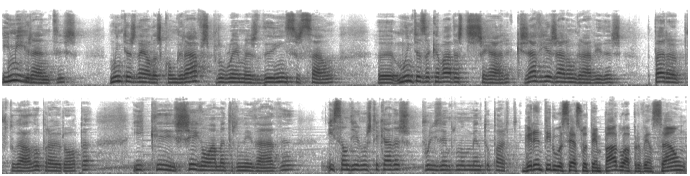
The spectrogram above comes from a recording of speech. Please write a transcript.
imigrantes muitas delas com graves problemas de inserção, eh, muitas acabadas de chegar, que já viajaram grávidas para Portugal ou para a Europa e que chegam à maternidade e são diagnosticadas, por exemplo, no momento do parto. Garantir o acesso atempado à prevenção,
